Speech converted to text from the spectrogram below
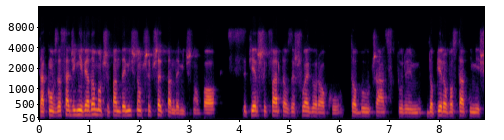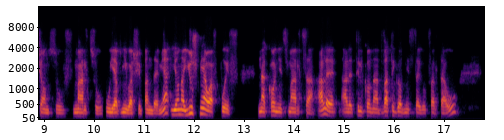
taką w zasadzie nie wiadomo, czy pandemiczną, czy przedpandemiczną, bo pierwszy kwartał zeszłego roku to był czas, w którym dopiero w ostatnim miesiącu, w marcu, ujawniła się pandemia i ona już miała wpływ na koniec marca, ale, ale tylko na dwa tygodnie z tego kwartału.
